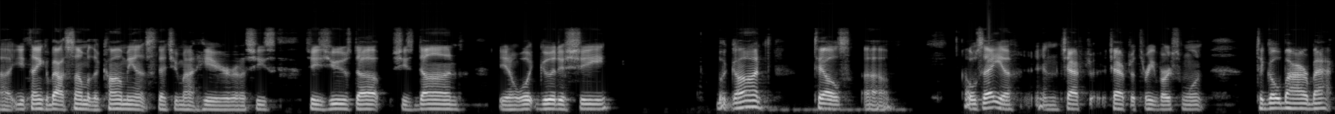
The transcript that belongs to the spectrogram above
Uh, you think about some of the comments that you might hear. Uh, she's she's used up. She's done. You know what good is she? But God tells uh, Hosea in chapter chapter three verse one to go buy her back.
